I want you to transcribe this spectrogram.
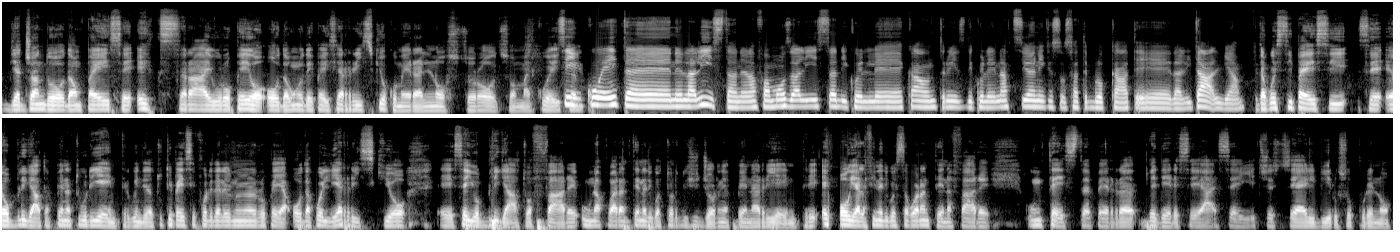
viaggiando da un paese extraeuropeo o da uno dei paesi a rischio, come era il nostro, insomma, il Kuwait. Sì, il Kuwait è nella lista, nella famosa lista di quelle countries, di quelle nazioni che sono state bloccate dall'Italia. Da questi paesi se è obbligato, appena tu rientri, quindi da tutti i paesi fuori dall'Unione Europea o da quelli a rischio, eh, sei obbligato a fare una quarantena di 14 giorni appena rientri e poi alla fine di questa quarantena fare un test per vedere se hai, se, cioè, se hai il virus oppure no.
